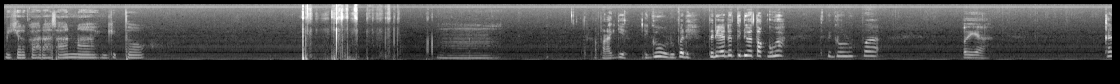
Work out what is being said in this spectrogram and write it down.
mikir ke arah sana gitu. Hmm, apalagi ya? Tadi gue lupa deh. Tadi ada tuh di otak gue tapi gue lupa. Oh ya kan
